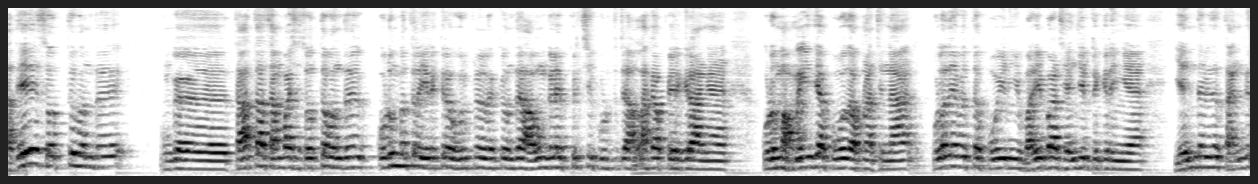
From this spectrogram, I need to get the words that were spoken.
அதே சொத்து வந்து உங்கள் தாத்தா சம்பாதிச்ச சொத்தை வந்து குடும்பத்தில் இருக்கிற உறுப்பினர்களுக்கு வந்து அவங்களே பிரித்து கொடுத்துட்டு அழகாக போயிருக்கிறாங்க. குடும்பம் அமைதியாக போகுது அப்படின்னாச்சுன்னா குலதெய்வத்தை போய் நீங்கள் வழிபாடு செஞ்சுட்டு இருக்கிறீங்க. எந்தவித தங்கு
